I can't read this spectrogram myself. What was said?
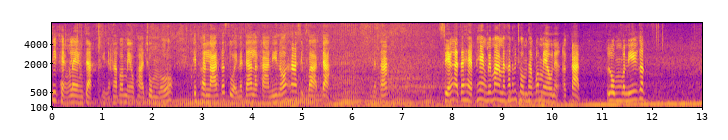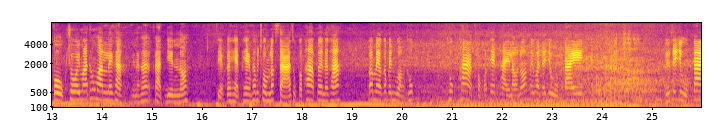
ที่แข็งแรงจ้ะนี่นะคะป้าแมวพาชมโอ้เพชรพันล้านก็สวยนะจ๊ะราคานี้เนาะ50บาทจ้ะนี่นะคะ เสียงอาจจะแหบแห้งไปมากนะคะท่านผู้ชมทางป้าแมวเนี่ยอากาศลมวันนี้ก็โกกโชยมาทั้งวันเลยค่ะนี่นะคะอากาศเย็นเนาะเสียงก็แหบแห้งท่านผู้ชมรักษาสุขภาพด้วยนะคะป้าแมวก็เป็นห่วงทุกทุกภาคของประเทศไทยเราเนาะไม่ว่าจะอยู่ไกล หรือจะอยู่ใกล้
